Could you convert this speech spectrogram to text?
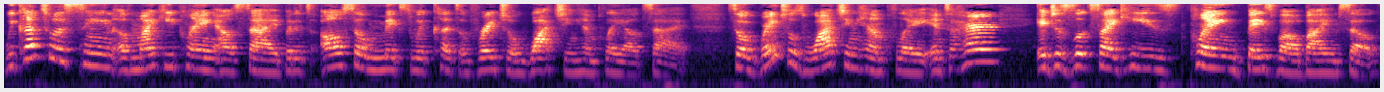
We cut to a scene of Mikey playing outside, but it's also mixed with cuts of Rachel watching him play outside. So Rachel's watching him play, and to her, it just looks like he's playing baseball by himself.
